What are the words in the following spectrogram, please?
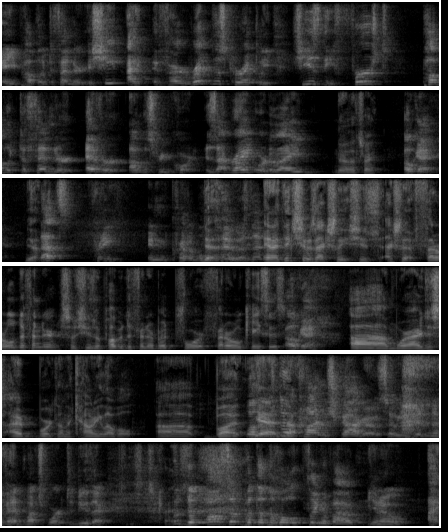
a public defender. Is she? I, if I read this correctly, she is the first public defender ever on the Supreme Court. Is that right, or did I? No, that's right. Okay, Yeah. that's pretty incredible Yeah. too, isn't it? And I think she was actually she's actually a federal defender, so she's a public defender, but for federal cases. okay. Um, where I just I worked on the county level, uh, but Well, yeah, there was no, no- crime in Chicago, so you didn't have had much work to do there. But then also, but then the whole thing about you know, I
